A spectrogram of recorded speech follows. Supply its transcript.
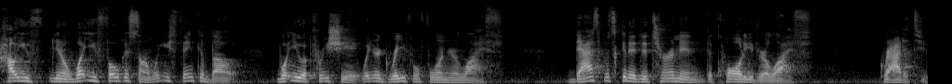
how you, you know, what you focus on, what you think about, what you appreciate, what you're grateful for in your life. That's what's going to determine the quality of your life. Gratitude.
